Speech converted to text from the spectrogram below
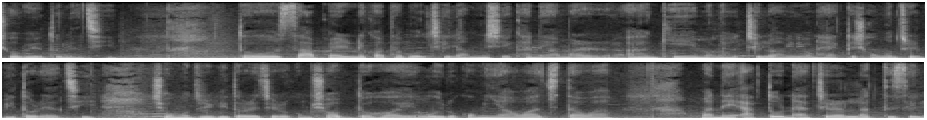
ছবিও তুলেছি। তো সাবমেরিনের কথা বলছিলাম, সেখানে আমার গিয়ে মনে হচ্ছিল আমি মনে হয় একটা সমুদ্রের ভিতরে আছি। সমুদ্রের ভিতরে যেরকম শব্দ হয় ওই রকমই আওয়াজ দেওয়া। মানে এত ন্যাচারাল লাগতেছিল,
